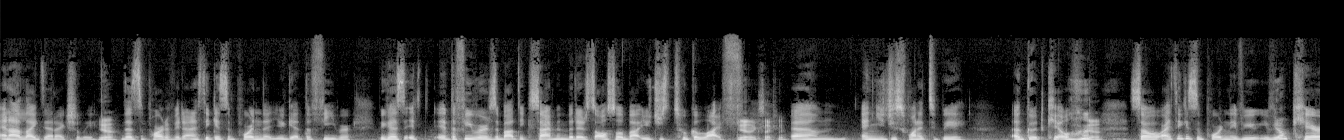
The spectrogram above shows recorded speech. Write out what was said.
and I like that actually. Yeah. that's a part of it, and I think it's important that you get the fever because it, it the fever is about the excitement, but it's also about you just took a life, yeah, exactly. um, and you just want it to be a good kill. Yeah, so I think it's important if you if you don't care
